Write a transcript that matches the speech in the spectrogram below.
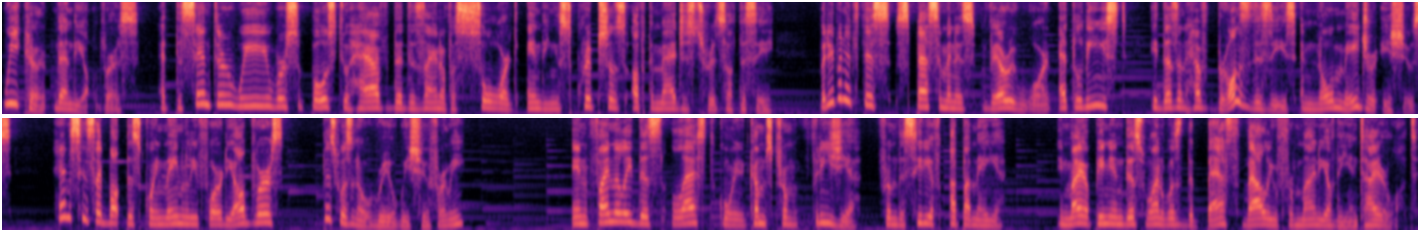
weaker than the obverse. At the center, we were supposed to have the design of a sword and the inscriptions of the magistrates of the city. But even if this specimen is very worn, at least it doesn't have bronze disease and no major issues. And since I bought this coin mainly for the obverse, this was no real issue for me. And finally, this last coin comes from Phrygia, from the city of Apameia. In my opinion, this one was the best value for money of the entire lot.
